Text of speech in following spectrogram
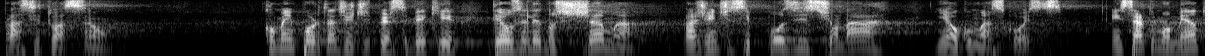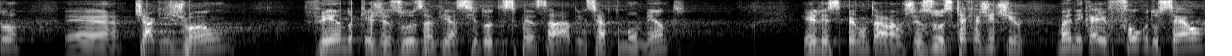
para a situação. Como é importante a gente perceber que Deus ele nos chama para a gente se posicionar em algumas coisas. Em certo momento, é, Tiago e João, vendo que Jesus havia sido desprezado em certo momento, eles perguntaram: Jesus, quer que a gente mande cair fogo do céu?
